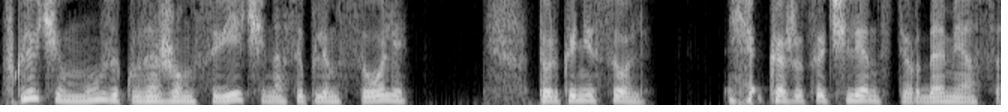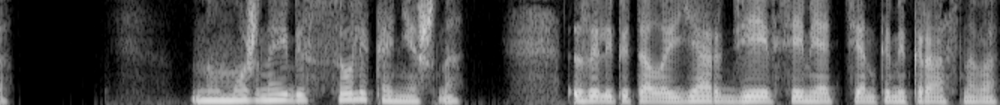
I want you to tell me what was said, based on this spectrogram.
Включим музыку, зажжем свечи, насыплем соли. Только не соль. Я, кажется, член стер до мяса. Ну, можно и без соли, конечно. Залепетала я, рдея всеми оттенками красного.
